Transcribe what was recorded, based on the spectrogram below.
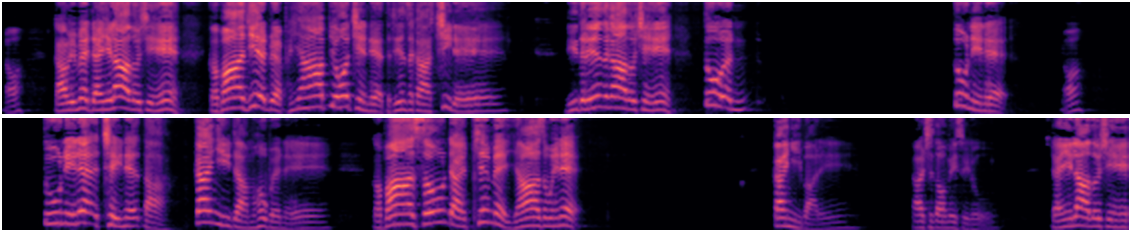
နော်ဒါပေမဲ့ဒံယေလဆိုရှင်ကဘာကြီးအတွက်ဖျားပြောခြင်းတဲ့သတင်းစကားရှိတယ် ဒီသတင်းစကားဆိုရှင်သူ့သူ့အနေနဲ့နော်သူနေတဲ့အချိန်နဲ့သာကန့်ညီတာမဟုတ်ပဲနဲ့ကဘာဆုံးတိုင်ဖြစ်မဲ့ရာဇဝင်နဲ့ကန့်ညီပါတယ်အားချစ်တော်မိတ်ဆွေတို့ဒံယေလဆိုရှင်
